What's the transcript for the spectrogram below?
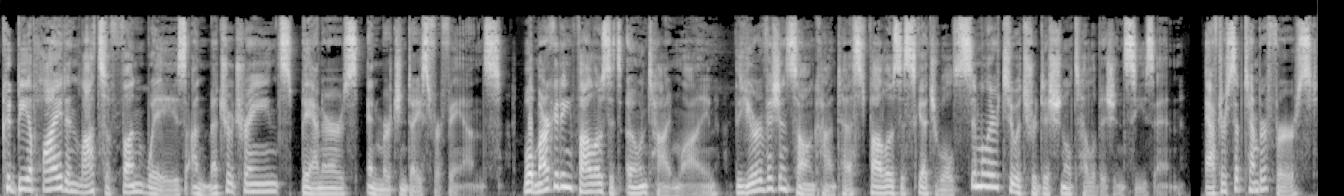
could be applied in lots of fun ways on metro trains, banners, and merchandise for fans. While marketing follows its own timeline, the Eurovision Song Contest follows a schedule similar to a traditional television season. After September 1st,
